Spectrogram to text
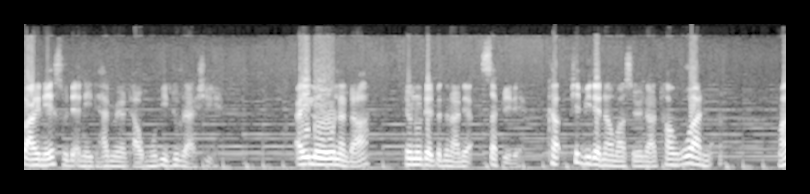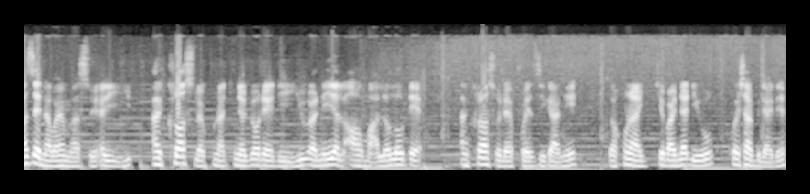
ပိုင်နေဆိုတဲ့အနေထားမျိုးနဲ့တောင်မူပြီးလူတာရှိတယ် အဲ့ဒီလိုနဲ့ဒါကျွန်တော်တို့တဲ့ပြဿနာတွေဆက်ပြေတယ်ခက်ဖြစ်ပြီးတဲ့နောက်မှာဆိုရင်ဒါ1950နောက်ပိုင်းမှာဆိုရင်အဲ့ဒီ uncross လည်းခုနကျွန်တော်ပြောတဲ့ဒီ UN ရဲ့လက်အောက်မှာအလုံးလုံးတဲ့ uncross ဆိုတဲ့ဖွဲ့စည်းကနေသူခုနဂျပန် net တွေကိုခွဲခြားပြလိုက်တယ်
